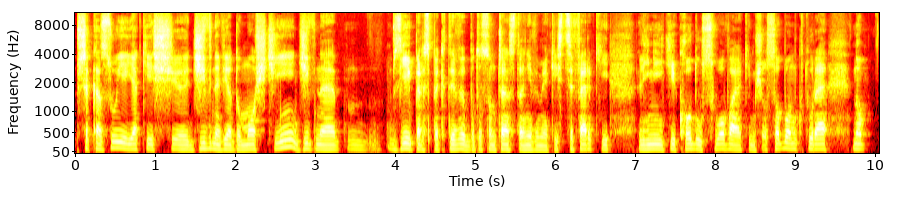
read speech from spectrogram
przekazuje jakieś dziwne wiadomości, dziwne z jej perspektywy, bo to są często, nie wiem, jakieś cyferki, linijki kodu, słowa jakimś osobom, które no, E,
